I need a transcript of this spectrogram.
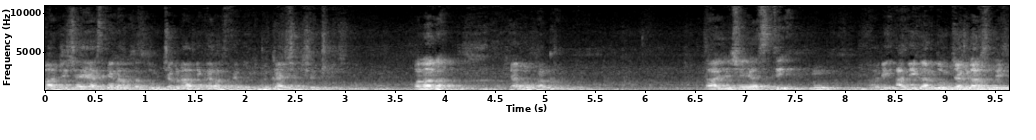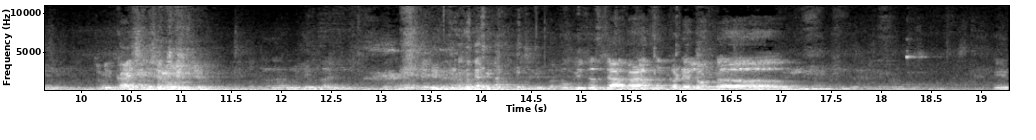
राजेशाही असते ना आता तुमच्याकडे अधिकार असते तर तुम्ही काय शिक्षण दिले कोणाला त्या लोकांना. राजेशाही असती हम्म. आणि अधिकार तुमच्याकडे असते तुम्ही काय शिक्षण दिले उगीच त्या काळात कडेलोट अं, हे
